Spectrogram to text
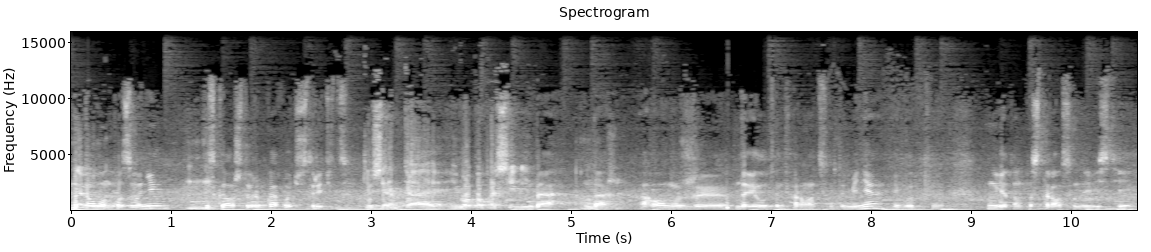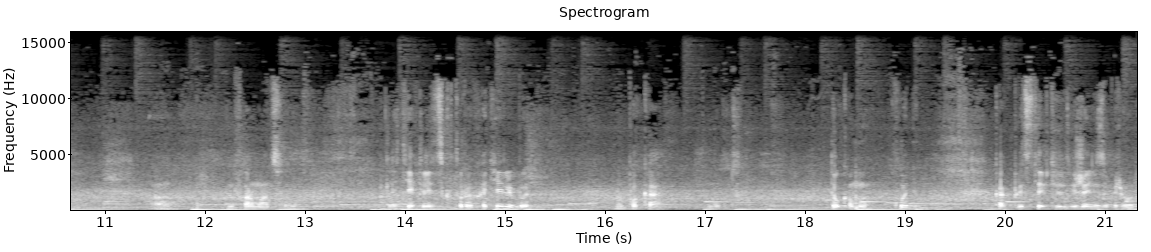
Ну, это он позвонил mm-hmm. и сказал, что РМК хочет встретиться. То есть РМК его попросили? Да, он да. Уже. А он уже довел эту информацию до меня. И вот ну, я там постарался довести э, информацию для тех лиц, которые хотели бы. Но пока вот, только мы ходим как представитель движения за природу.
